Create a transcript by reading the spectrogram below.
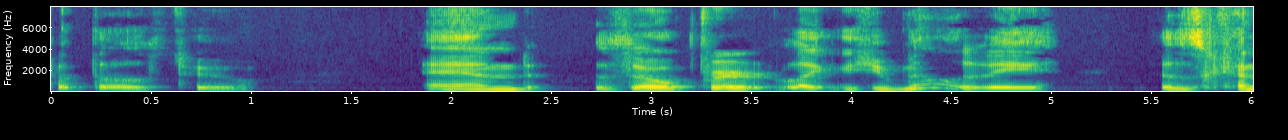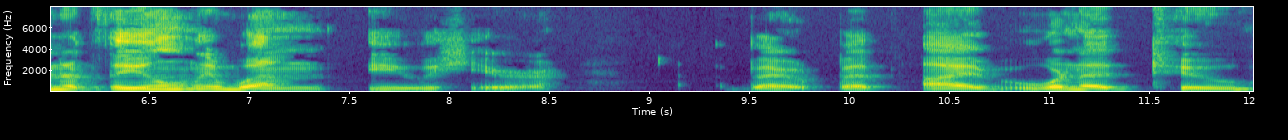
about those two. And so for like humility is kind of the only one you hear about, but I wanted to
